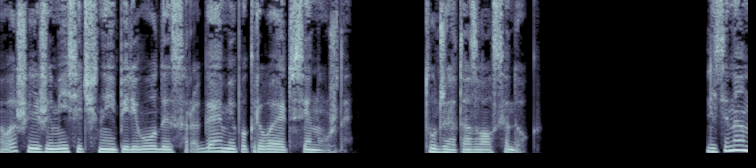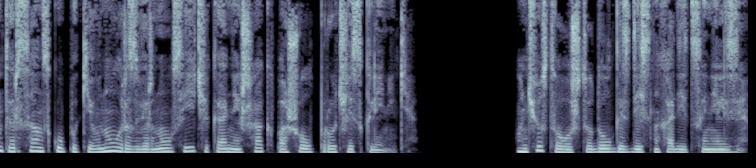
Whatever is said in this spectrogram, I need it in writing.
Ваши ежемесячные переводы с рогами покрывают все нужды. Тут же отозвался док. Лейтенант Ирсан скупо кивнул, развернулся и, чеканя шаг, пошел прочь из клиники. Он чувствовал, что долго здесь находиться нельзя,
